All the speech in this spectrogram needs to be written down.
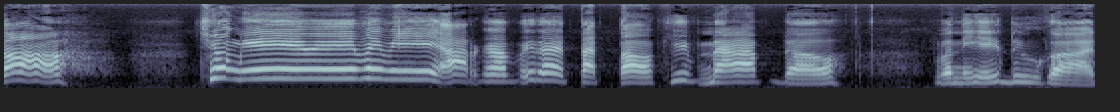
ก็ช่วงนี้ไม่มีอัดครับไม่ได้ตัดต่อคลิปนะครับเดี๋ยววันนี้ดูก่อน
